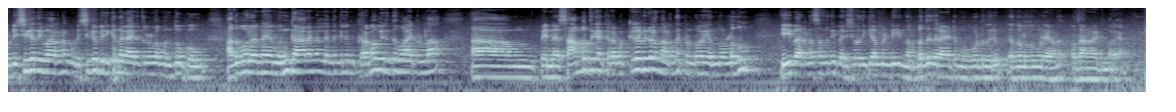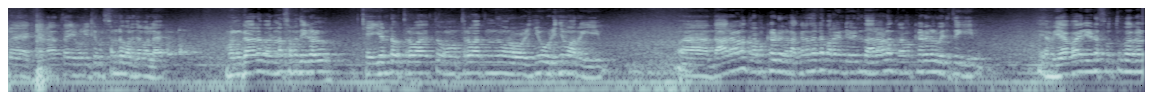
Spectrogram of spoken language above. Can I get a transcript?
കുടിശ്ശിക നിവാരണം കുടിശ്ശിക പിരിക്കുന്ന കാര്യത്തിലുള്ള മുൻതൂക്കവും അതുപോലെ തന്നെ മുൻകാലങ്ങളിൽ എന്തെങ്കിലും ക്രമവിരുദ്ധമായിട്ടുള്ള പിന്നെ സാമ്പത്തിക ക്രമക്കേടുകൾ നടന്നിട്ടുണ്ടോ എന്നുള്ളതും ഈ ഭരണസമിതി പരിശോധിക്കാൻ വേണ്ടി നിർബന്ധിതരായിട്ട് മുമ്പോട്ട് വരും എന്നുള്ളതും കൂടെയാണ് പ്രധാനമായിട്ടും പറയാൻ. കടാത്ത യൂണിറ്റ് പ്രസിഡന്റ് പറഞ്ഞ പോലെ മുൻകാല ഭരണസമിതികൾ ചെയ്യേണ്ട ഉത്തരവാദിത്വം ഉത്തരവാദിത്വം ഒഴിഞ്ഞു ഒഴിഞ്ഞു മാറുകയും ധാരാളം ക്രമക്കേടുകൾ അങ്ങനെ തന്നെ പറയേണ്ടി വരും. ധാരാളം ക്രമക്കേടുകൾ വരുത്തുകയും വ്യാപാരിയുടെ സ്വത്തുവകൾ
